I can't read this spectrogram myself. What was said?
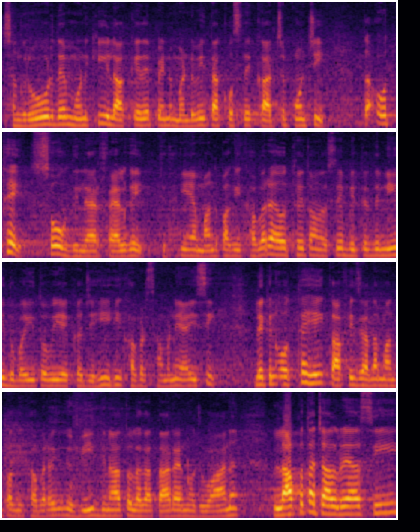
ਸੰਗਰੂਰ ਦੇ ਮੁਣਕੀ ਇਲਾਕੇ ਦੇ ਪਿੰਡ ਮੰਡਵੀ ਤੱਕ ਉਸ ਦੇ ਘਰ 'ਚ ਪਹੁੰਚੀ ਤਾਂ ਉੱਥੇ ਸੋਗ ਦੀ ਲਹਿਰ ਫੈਲ ਗਈ, ਜਿੱਥੇ ਕਿ ਇਹ ਮੰਦਭਾਗੀ ਖਬਰ ਹੈ। ਉੱਥੇ ਤੁਹਾਨੂੰ ਦੱਸਿਆ ਬੀਤੇ ਦਿਨੀ ਦੁਬਈ ਤੋਂ ਵੀ ਇੱਕ ਅਜਿਹੀ ਹੀ ਖਬਰ ਸਾਹਮਣੇ ਆਈ ਸੀ। ਲੇਕਿਨ ਉੱਥੇ ਹੀ ਕਾਫੀ ਜ਼ਿਆਦਾ ਮੰਦਭਾਗੀ ਖਬਰ ਹੈ, ਕਿਉਂਕਿ 20 ਦਿਨਾਂ ਤੋਂ ਲਗਾਤਾਰ ਇਹ ਨੌਜਵਾਨ ਲਾਪਤਾ ਚੱਲ ਰਿਹਾ ਸੀ।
